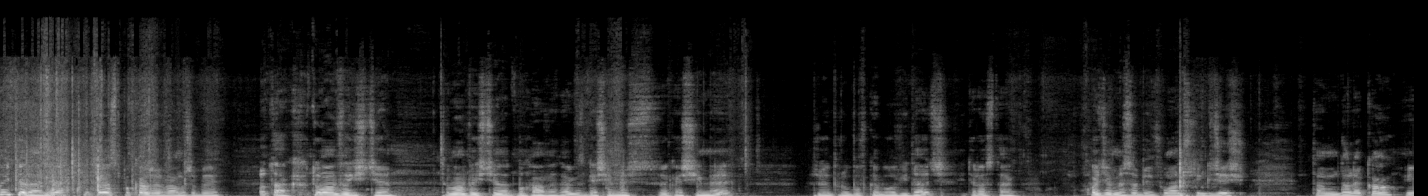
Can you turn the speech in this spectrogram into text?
No i tyle, nie? I teraz pokażę Wam, żeby... No tak, tu mam wyjście. Tu mam wyjście na dmuchawę, tak? Zgasimy, zgasimy, żeby próbówkę było widać. I teraz tak, kładziemy sobie wyłącznik gdzieś tam daleko i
